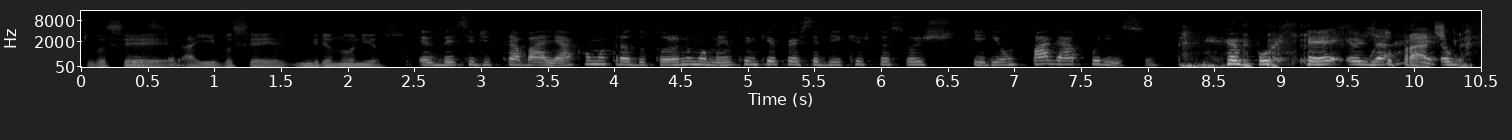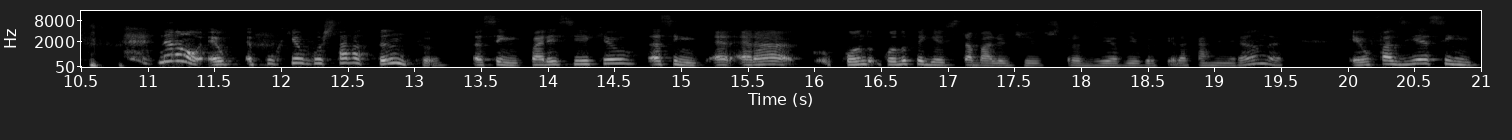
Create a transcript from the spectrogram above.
Que você Isso. aí você engrenou nisso. Eu decidi trabalhar como tradutora no momento em que eu percebi que as pessoas iriam pagar por isso, porque eu já Muito prática. Eu, não, eu, é porque eu gostava tanto, assim, parecia que eu, assim, era quando quando eu peguei esse trabalho de, de traduzir a biografia da Carmen Miranda eu fazia assim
